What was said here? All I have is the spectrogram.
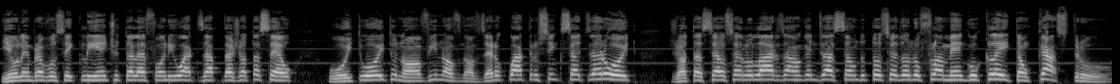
E eu lembro a você, cliente, o telefone e o WhatsApp da JCL, o 889-9904-5708. JCL Celulares, a organização do torcedor do Flamengo, Cleiton Castro.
